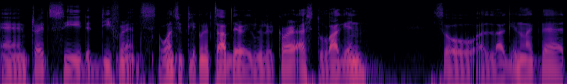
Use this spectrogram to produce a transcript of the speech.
and try to see the difference. Once you click on the tab there it will require us to log in. So I'll log in like that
